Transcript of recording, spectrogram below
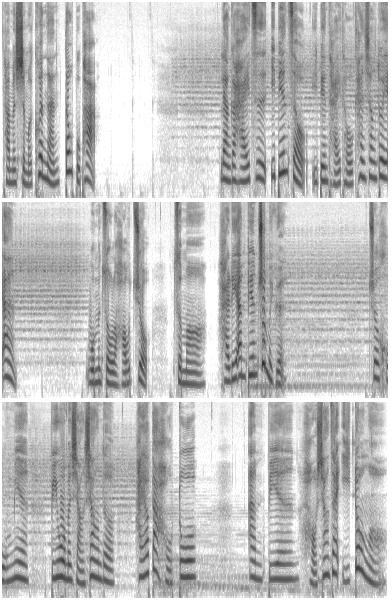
他们什么困难都不怕。两个孩子一边走一边抬头看向对岸。我们走了好久，怎么还离岸边这么远？这湖面比我们想象的还要大好多，岸边好像在移动哦。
